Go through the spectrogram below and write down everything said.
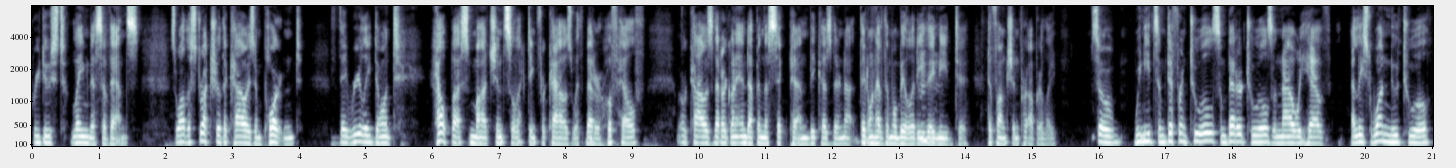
reduced lameness events. So while the structure of the cow is important, they really don't help us much in selecting for cows with better hoof health or cows that are going to end up in the sick pen because they're not they don't have the mobility mm-hmm. they need to to function properly. So we need some different tools, some better tools, and now we have at least one new tool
